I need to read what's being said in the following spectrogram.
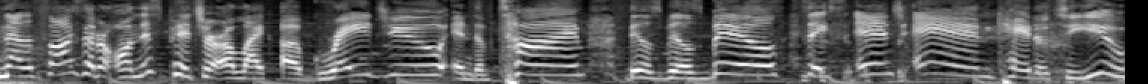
Now, the songs that are on this picture are like Upgrade You, End of Time, Bills, Bills, Bills, Six Inch, and Cater to You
